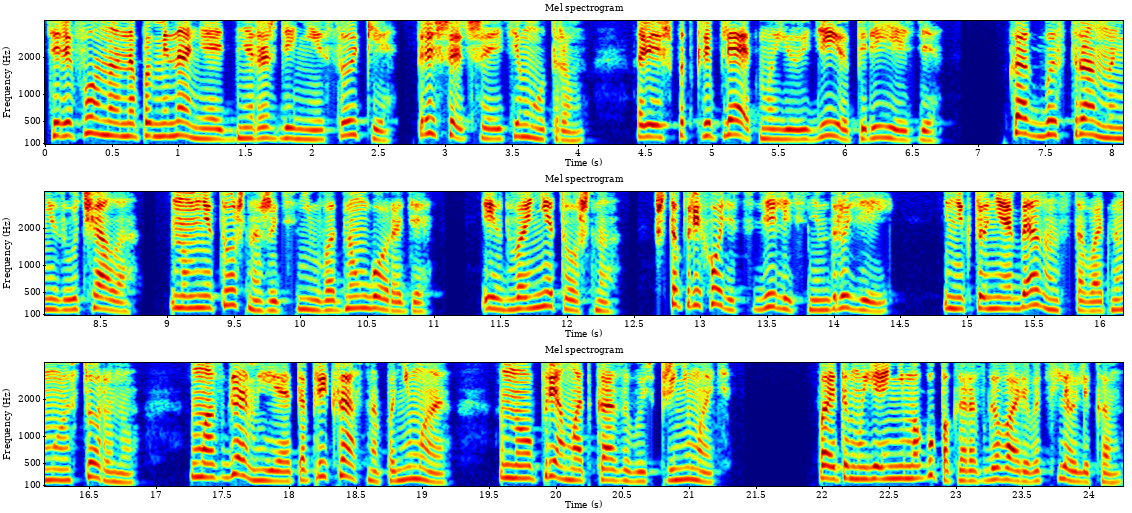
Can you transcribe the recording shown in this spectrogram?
Телефонное напоминание о дне рождения Сойки, пришедшее этим утром, лишь подкрепляет мою идею о переезде. Как бы странно ни звучало, но мне тошно жить с ним в одном городе. И вдвойне тошно, что приходится делить с ним друзей. Никто не обязан вставать на мою сторону. Мозгами я это прекрасно понимаю, но прямо отказываюсь принимать. Поэтому я и не могу пока разговаривать с Лёликом.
